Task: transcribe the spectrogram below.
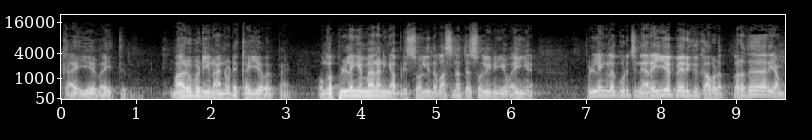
கையை வைத்து. மறுபடியும் நான் என்னுடைய கையை வைப்பேன். உங்க பிள்ளைங்க மேல நீங்க அப்படி சொல்லி இந்த வசனத்தை சொல்லி நீங்க வைங்க. பிள்ளைங்களை குறித்து நிறைய பேருக்கு கவலை. பிரதர் என்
